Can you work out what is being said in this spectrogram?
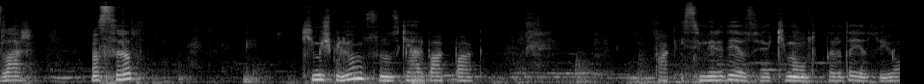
Kızlar nasıl? Kimmiş biliyor musunuz? Gel bak bak. Bak isimleri de yazıyor. Kim oldukları da yazıyor.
